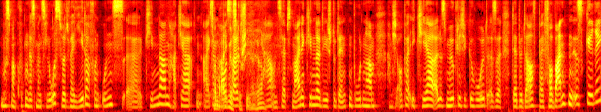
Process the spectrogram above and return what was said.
muss man gucken, dass man es los wird, weil jeder von uns äh, Kindern hat ja einen eigenen Haushalt. Geschirr, ja. ja, und selbst meine Kinder, die Studentenbuden haben, haben sich auch bei Ikea alles Mögliche geholt. Also der Bedarf bei Verwandten ist gering,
